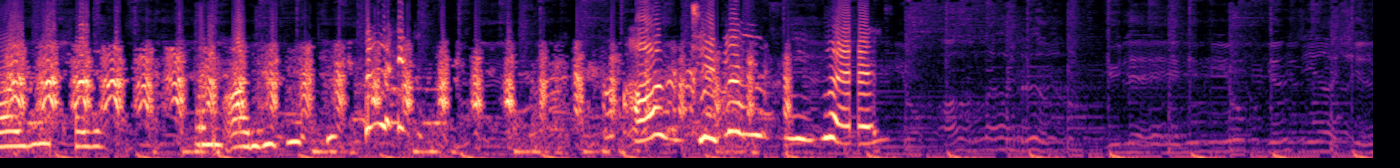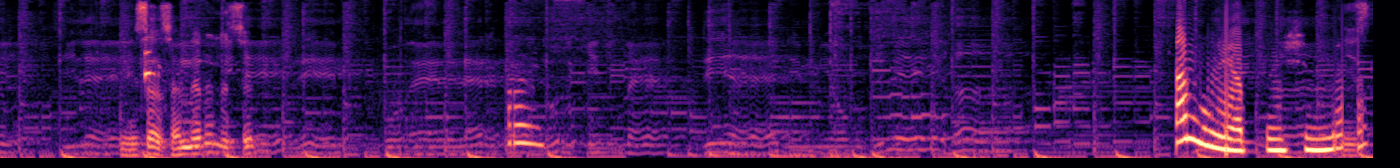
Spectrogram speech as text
Baydım baydım. Oğlum argısı. Abi şaka mısın sen? Nisa sen nerelisin? Ay. Sen bunu yaptın şimdi. Nis-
